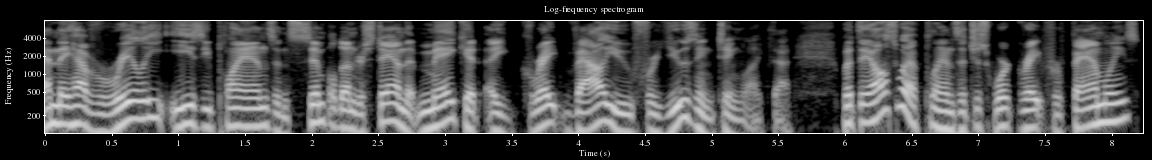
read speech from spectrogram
And they have really easy plans and simple to understand that make it a great value for using Ting like that. But they also have plans that just work great for families.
